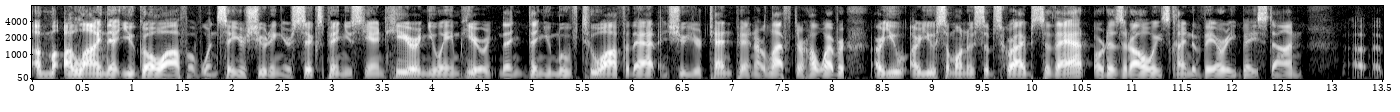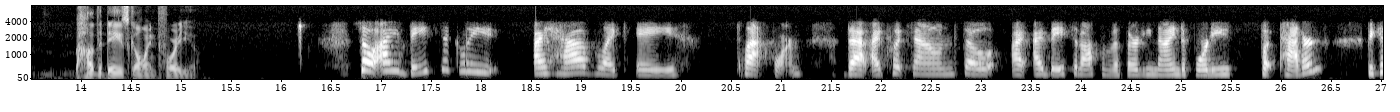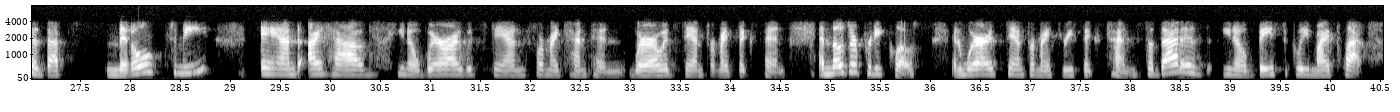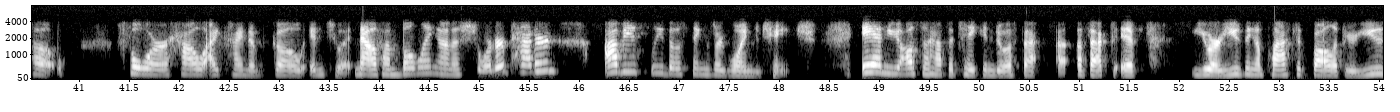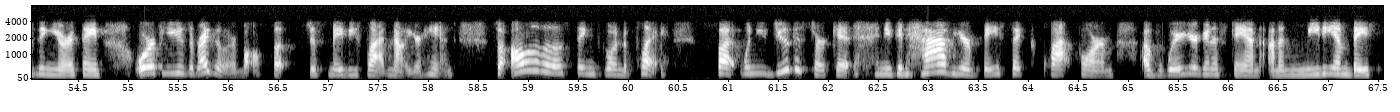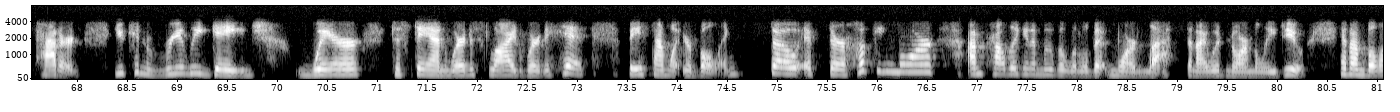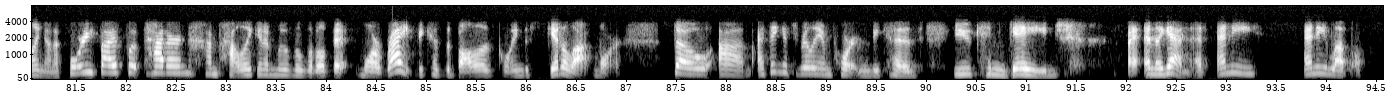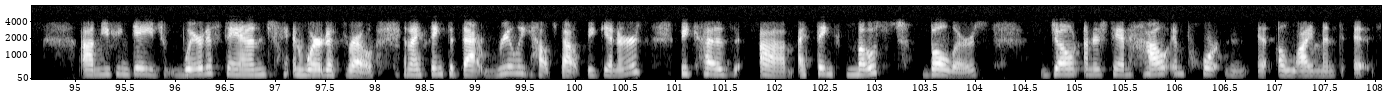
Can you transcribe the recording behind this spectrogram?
a, a, line that you go off of. When say you're shooting your six pin, you stand here and you aim here. Then then you move two off of that and shoot your ten pin or left or however. Are you are you someone who subscribes to that, or does it always kind of vary based on uh, how the day's going for you? So I basically I have like a platform that I put down. So I, I base it off of a 39 to 40 foot pattern because that's middle to me and I have, you know, where I would stand for my 10 pin, where I would stand for my 6 pin, and those are pretty close, and where I'd stand for my 3 6 10. So that is, you know, basically my plateau for how I kind of go into it. Now, if I'm bowling on a shorter pattern, obviously those things are going to change. And you also have to take into effect, effect if you are using a plastic ball, if you're using urethane, or if you use a regular ball, but just maybe flatten out your hand. So all of those things go into play. But when you do the circuit and you can have your basic platform of where you're going to stand on a medium based pattern, you can really gauge where to stand, where to slide, where to hit based on what you're bowling. So if they're hooking more, I'm probably going to move a little bit more left than I would normally do. If I'm bowling on a 45 foot pattern, I'm probably going to move a little bit more right because the ball is going to skid a lot more. So um, I think it's really important because you can gauge, and again, at any any level, um, you can gauge where to stand and where to throw. And I think that that really helps out beginners because um, I think most bowlers don't understand how important alignment is.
